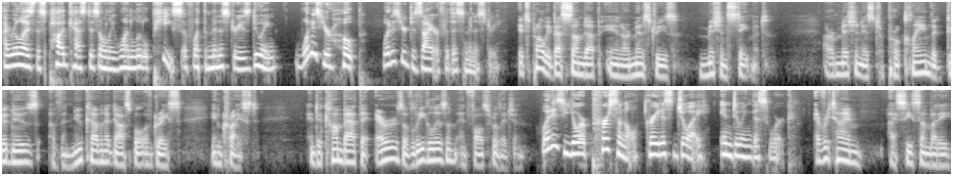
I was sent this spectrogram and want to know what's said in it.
I realize this podcast is only one little piece of what the ministry is doing. What is your hope? What is your desire for this ministry? it's probably best summed up in our ministry's mission statement. Our mission is to proclaim the good news of the new covenant gospel of grace in Christ and to combat the errors of legalism and false religion. What is your personal greatest joy in doing this work? Every time I see somebody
